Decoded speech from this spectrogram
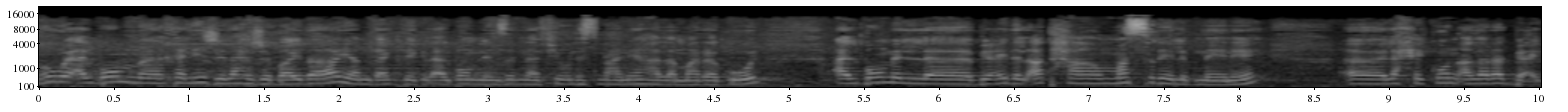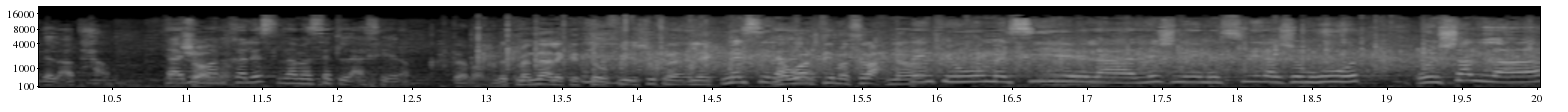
هو ألبوم خليجي لهجة بيضاء يا مدقدق الألبوم اللي نزلنا فيه واللي سمعناه هلا مرة أقول ألبوم ال- بعيد الأضحى مصري لبناني. آه، رح يكون الله رد بعيد الأضحى. شاء تقريبا. خلص اللمسات الأخيرة. تمام. نتمنى لك التوفيق. شكرا لك. ميرسي لك. نورتي مسرحنا. thank you merci للجنة ميرسي للجمهور. وإن شاء الله آه،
